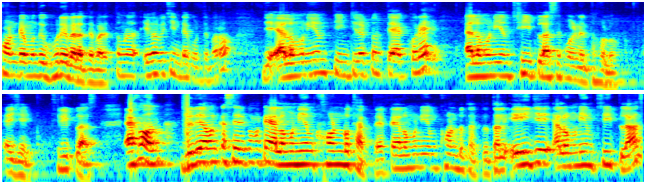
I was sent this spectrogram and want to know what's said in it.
খণ্ডের মধ্যে ঘুরে বেড়াতে পারে। তোমরা এভাবে চিন্তা করতে পারো যে অ্যালুমিনিয়াম তিনটি ইলেকট্রন ত্যাগ করে অ্যালুমিনিয়াম থ্রি প্লাসে পরিণত হলো। এই যে থ্রি প্লাস। এখন যদি আমার কাছে এরকম একটা অ্যালুমিনিয়াম খণ্ড থাকতো, একটা অ্যালুমিনিয়াম খণ্ড থাকতো, তাহলে এই যে অ্যালুমিনিয়াম থ্রি প্লাস,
